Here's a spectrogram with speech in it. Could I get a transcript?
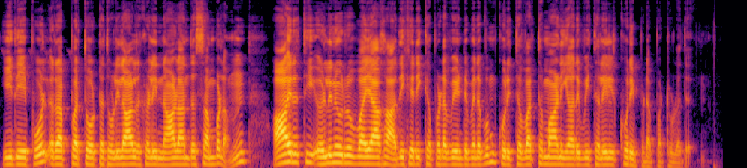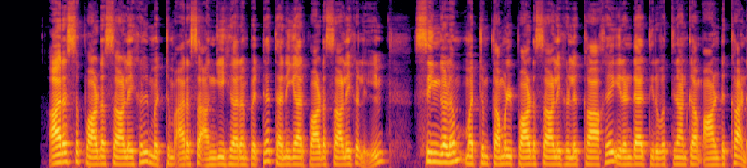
இதேபோல் ரப்பர் தோட்ட தொழிலாளர்களின் நாளாந்த சம்பளம் ஆயிரத்தி எழுநூறு ரூபாயாக அதிகரிக்கப்பட வேண்டும் எனவும் குறித்த வர்த்தமானி அறிவித்தலில் குறிப்பிடப்பட்டுள்ளது. அரசு பாடசாலைகள் மற்றும் அரசு அங்கீகாரம் பெற்ற தனியார் பாடசாலைகளில் சிங்களம் மற்றும் தமிழ் பாடசாலைகளுக்காக இரண்டாயிரத்தி இருபத்தி நான்காம் ஆண்டுக்கான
